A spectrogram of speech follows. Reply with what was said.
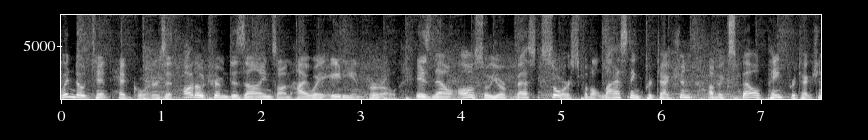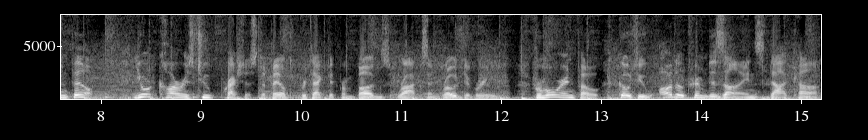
Window tint headquarters at Auto Trim Designs on Highway 80 in Pearl is now also your best source for the lasting protection of XPEL paint protection film. Your car is too precious to fail to protect it from bugs, rocks, and road debris. For more info, go to autotrimdesigns.com.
